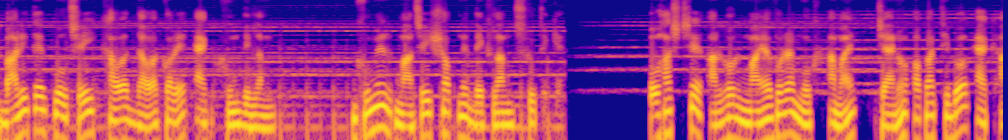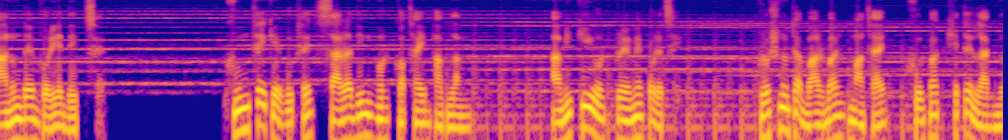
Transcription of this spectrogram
বাড়িতে পৌঁছেই খাওয়া দাওয়া করে এক ঘুম দিলাম। ঘুমের মাঝেই স্বপ্নে দেখলাম শ্রুতিকে ও হাসছে আর ওর মায়াভরা মুখ আমায় যেন অপার্থিব এক আনন্দে ভরিয়ে দিচ্ছে। ঘুম থেকে উঠে সারাদিন ওর কথাই ভাবলাম। আমি কি ওর প্রেমে পড়েছি? প্রশ্নটা বারবার মাথায় ঘুরপাক খেতে লাগল।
